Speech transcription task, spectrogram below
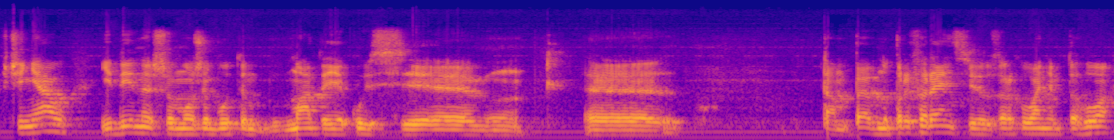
Вчиняв єдине, що може бути мати якусь там певну преференцію з рахуванням того,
